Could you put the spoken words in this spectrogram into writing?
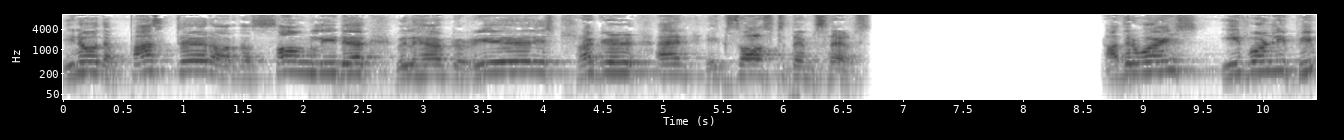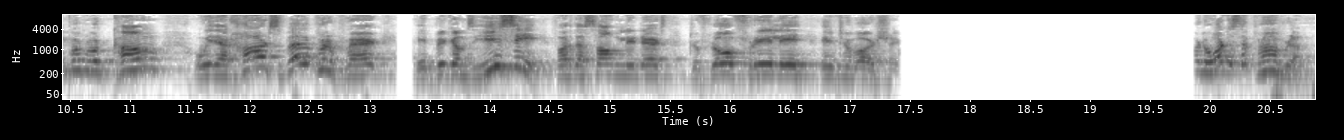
you know, the pastor or the song leader will have to really struggle and exhaust themselves. Otherwise, if only people would come with their hearts well prepared, it becomes easy for the song leaders to flow freely into worship. But what is the problem?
